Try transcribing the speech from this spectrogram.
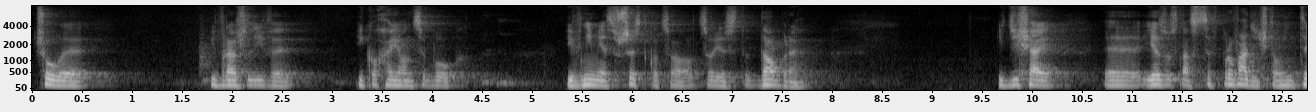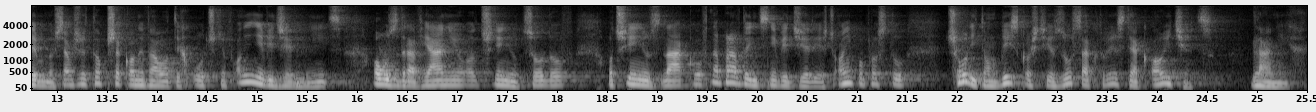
czuły i wrażliwy i kochający Bóg. I w nim jest wszystko, co, co jest dobre. I dzisiaj Jezus nas chce wprowadzić w tą intymność. Ja myślę, że to przekonywało tych uczniów. Oni nie wiedzieli nic o uzdrawianiu, o czynieniu cudów, o czynieniu znaków. Naprawdę nic nie wiedzieli jeszcze. Oni po prostu czuli tą bliskość Jezusa, który jest jak ojciec dla nich.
